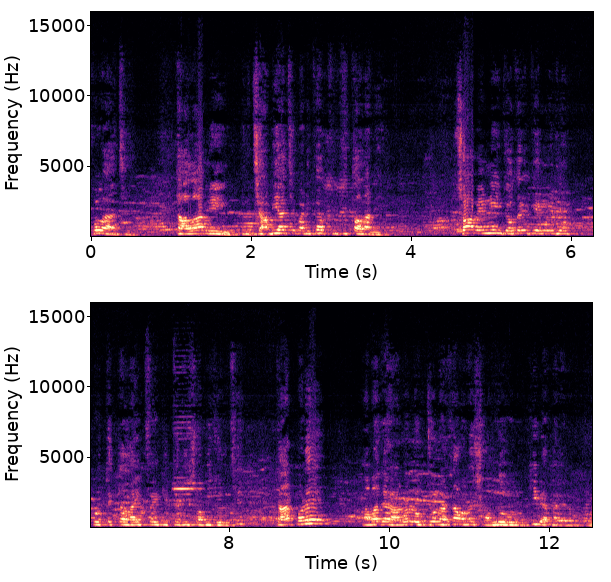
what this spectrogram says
খোলা আছে। তালা নেই মানে চাবি আছে বাড়িতে কিন্তু তালা নেই। সব এমনি যথারীতি এমনি প্রত্যেকটা লাইট ফাইট ইত্যাদি সবই চলছে। তারপরে আমাদের আরও লোকজন আছে, আমাদের সন্দেহ হলো, কি ব্যাপার এরকম?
